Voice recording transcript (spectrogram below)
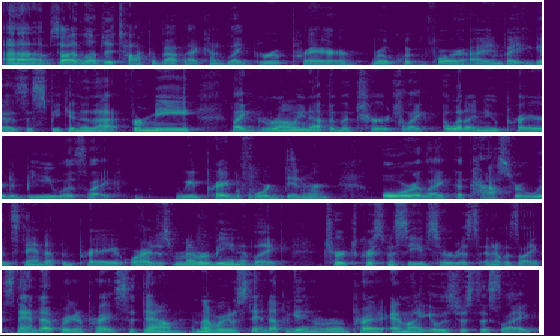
Um, so i'd love to talk about that kind of like group prayer real quick before before I invite you guys to speak into that. For me, like growing up in the church, like what I knew prayer to be was like we'd pray before dinner or like the pastor would stand up and pray or I just remember being at like church Christmas Eve service and it was like stand up, we're going to pray, sit down, and then we're going to stand up again and we're going to pray and like it was just this like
